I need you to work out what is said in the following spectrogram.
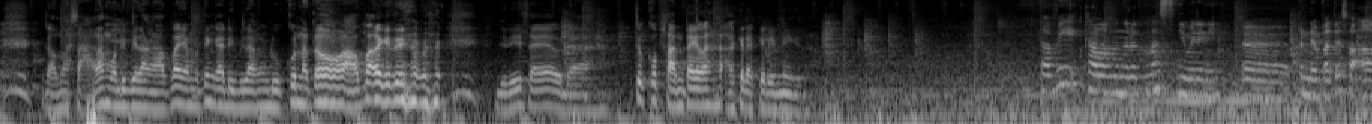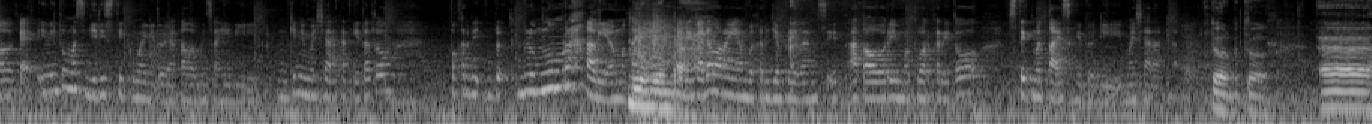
Nggak masalah mau dibilang apa yang penting nggak dibilang dukun atau apa gitu. Jadi saya udah cukup santai lah akhir-akhir ini gitu. Tapi kalau menurut Mas gimana nih eh, pendapatnya soal kayak ini tuh masih jadi stigma gitu ya kalau misalnya di mungkin di masyarakat kita tuh pekerja be- belum lumrah kali ya makanya kadang-kadang orang yang bekerja freelance it- atau remote worker itu stigmatized gitu di masyarakat. betul betul Eh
